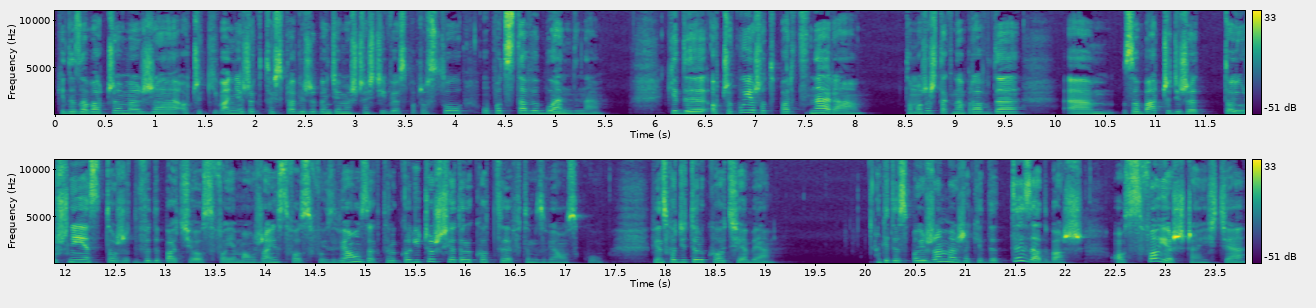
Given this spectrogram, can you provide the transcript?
kiedy zobaczymy, że oczekiwanie, że ktoś sprawi, że będziemy szczęśliwi, jest po prostu u podstawy błędne. Kiedy oczekujesz od partnera, to możesz tak naprawdę um, zobaczyć, że to już nie jest to, że wy dbacie o swoje małżeństwo, o swój związek, tylko liczysz się tylko ty w tym związku. Więc chodzi tylko o ciebie. Kiedy spojrzymy, że kiedy ty zadbasz o swoje szczęście,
